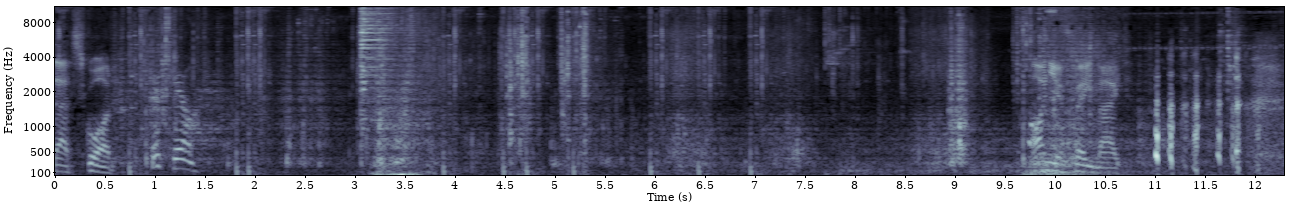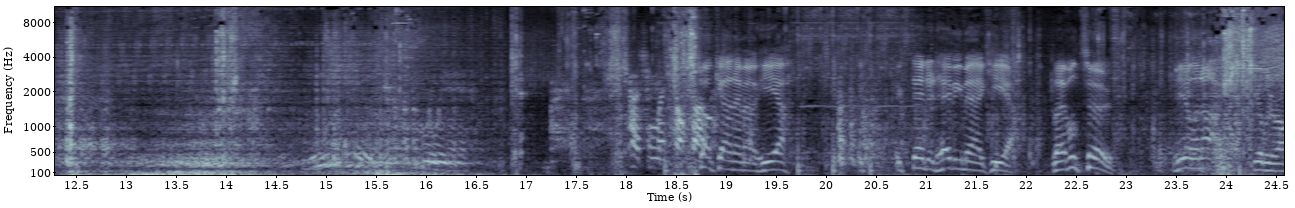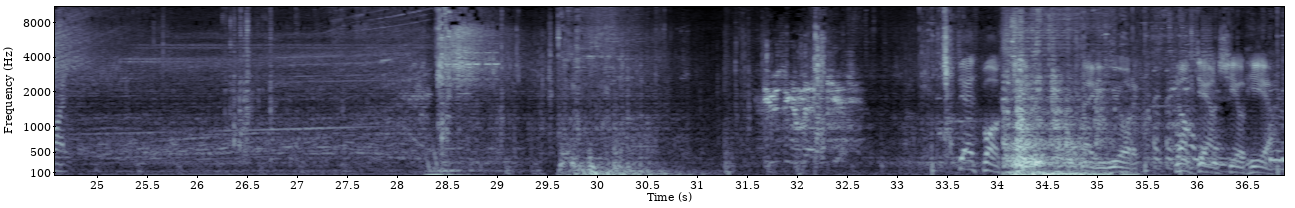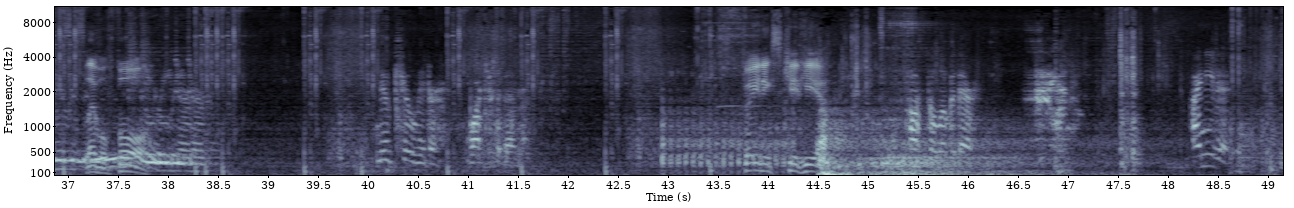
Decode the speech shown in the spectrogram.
That squad. Good kill. On your feet, mate. Patching myself up. Shotgun ammo here. Ex- extended heavy mag here. Level two. Healing up. You'll be right. Using a med kit. Death box. Maybe we ought to knock down shield here. Level four. New kill leader. Watch for them. Phoenix kit here. Hostile over there. I need it.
